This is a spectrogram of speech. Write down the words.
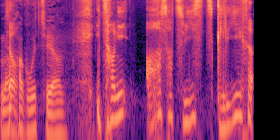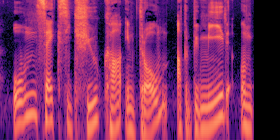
Ja, So. Kann gut sein, ja. Jetzt habe ich ansatzweise das gleiche unsexy Gefühl gehabt im Traum, aber bei mir, und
